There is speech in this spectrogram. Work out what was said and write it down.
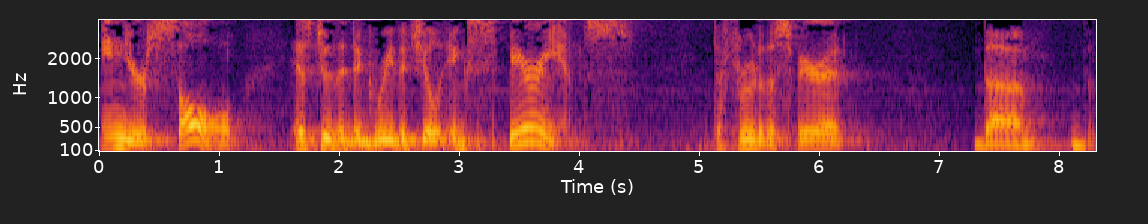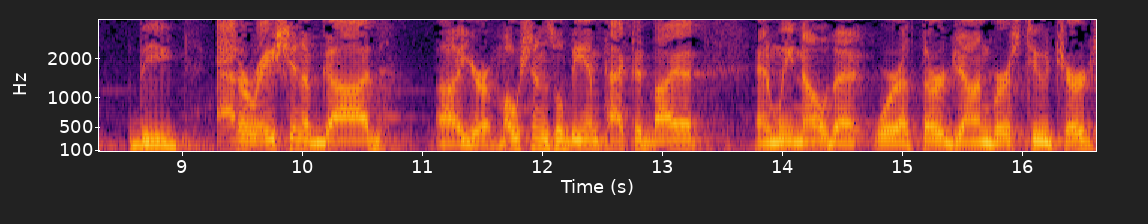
in your soul, is to the degree that you'll experience the fruit of the Spirit, the, the adoration of God, your emotions will be impacted by it. And we know that we're a third John verse 2 church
